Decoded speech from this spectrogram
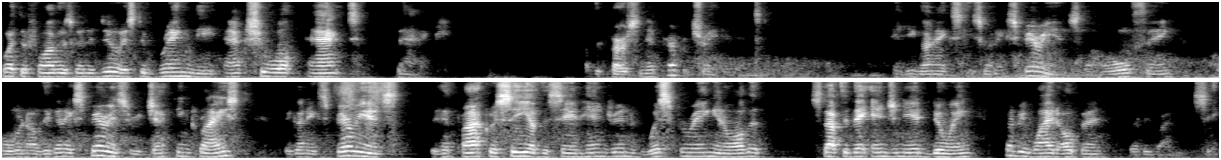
what the Father is going to do is to bring the actual act back of the person that perpetrated it. And he's going to, he's going to experience the whole thing over and over. They're going to experience rejecting Christ. They're going to experience the hypocrisy of the Sanhedrin, whispering, and all the stuff that they engineered doing. It's going to be wide open for everybody to see.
